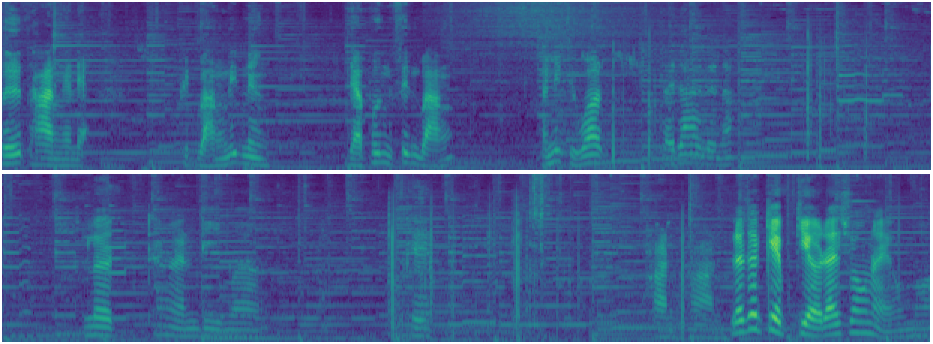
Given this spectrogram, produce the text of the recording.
ซื้อทานกันเนี่ยผิดหวังนิดนึง อย่าเพิ่งสิ้นหวัง อันนี้ถือว่าใช้ได้เลยนะ เลิศถ้างั้นดีมาก โอเคผ่านผ่านแล้วจะเก็บเกี่ยวได้ช่วงไหนคุณพ่อ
